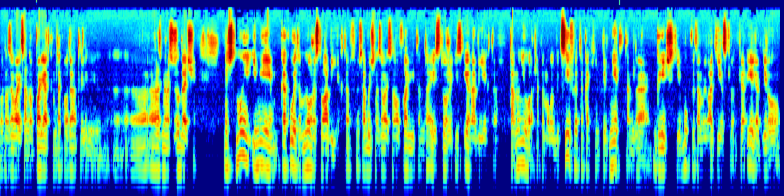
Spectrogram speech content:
вот называется оно порядком да, квадрата или э, размерностью задачи. Значит, мы имеем какое-то множество объектов, то есть обычно называется алфавитом, да, есть тоже из n объектов, там, ну, не важно, это могут быть цифры, там, какие-нибудь предметы, там, да, греческие буквы, там, или латинские, например, Эйлер делал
